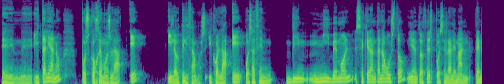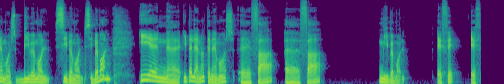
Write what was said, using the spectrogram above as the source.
eh, italiano, pues cogemos la E y la utilizamos. Y con la E, pues hacen mi bemol, se quedan tan a gusto, y entonces, pues en alemán tenemos bi bemol, si bemol, si bemol, y en eh, italiano tenemos eh, fa, fa, mi bemol. F, F,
